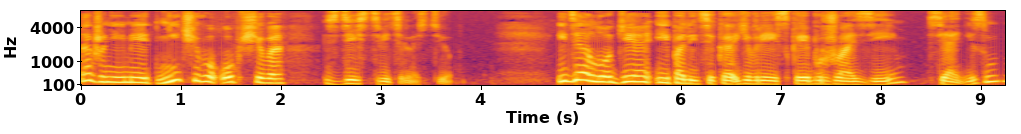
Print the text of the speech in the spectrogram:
также не имеет ничего общего с действительностью. Идеология и политика еврейской буржуазии, сионизм,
